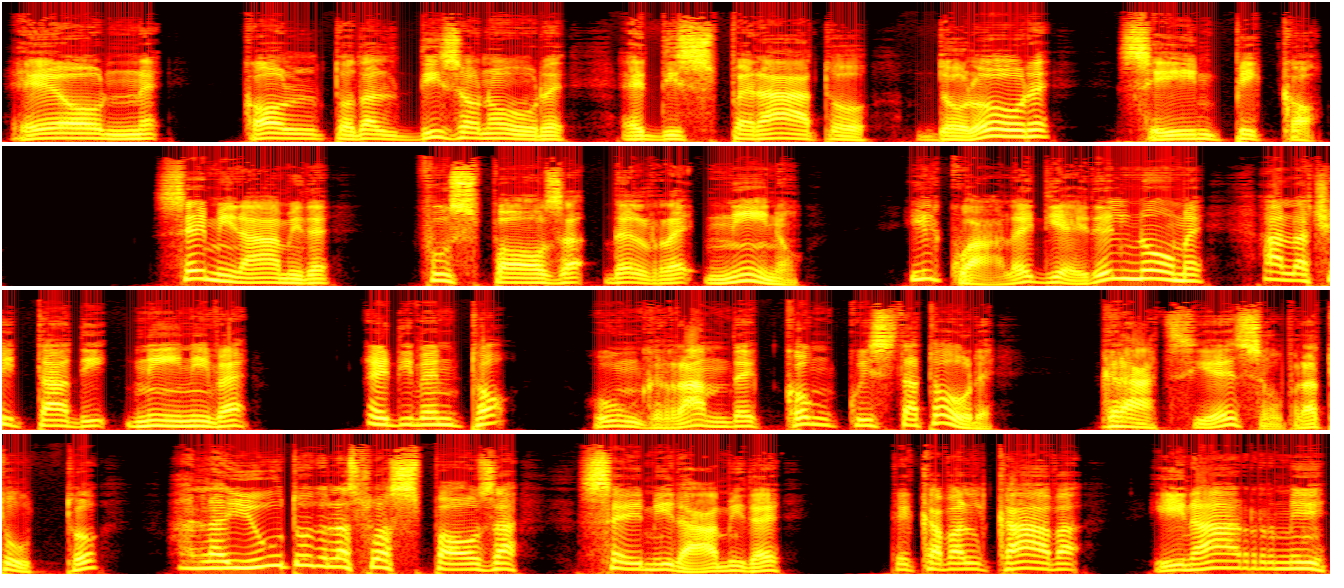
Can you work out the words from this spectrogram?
e Onne, colto dal disonore e disperato dolore, si impiccò. Semiramide fu sposa del re Nino, il quale diede il nome alla città di Ninive e diventò un grande conquistatore, grazie soprattutto all'aiuto della sua sposa Semiramide, che cavalcava in armi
